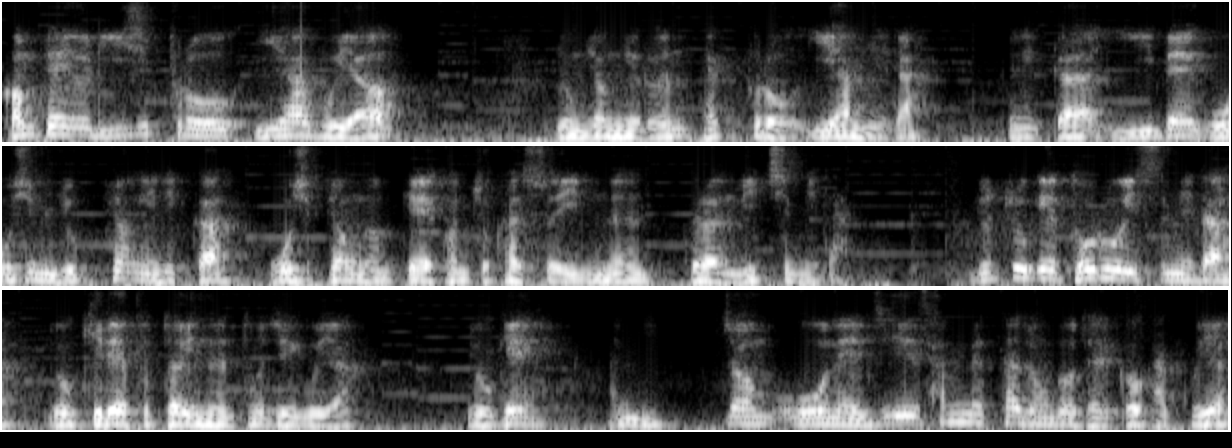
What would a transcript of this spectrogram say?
건폐율 20% 이하고요. 용적률은 100% 이하입니다. 그러니까 256평이니까 50평 넘게 건축할 수 있는 그런 위치입니다. 이쪽에 도로 있습니다. 요 길에 붙어 있는 토지고요. 요게 한 2.5 내지 3m 정도 될 것 같고요.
